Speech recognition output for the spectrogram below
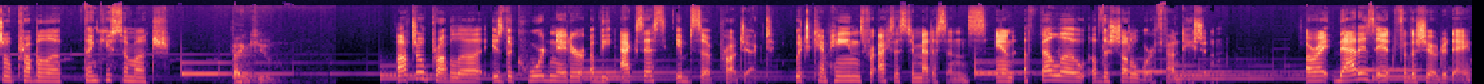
Achal Prabhala, thank you so much. Thank you. Achal Prabhala is the coordinator of the Access IBSA project, which campaigns for access to medicines, and a fellow of the Shuttleworth Foundation. All right, that is it for the show today.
